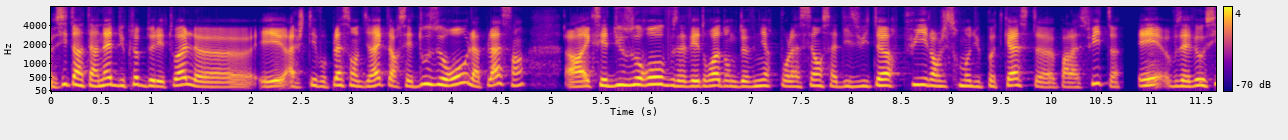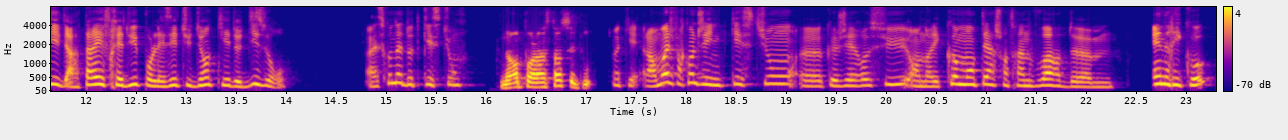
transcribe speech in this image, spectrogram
site internet du Club de l'Étoile et acheter vos places en direct. Alors c'est 12 euros la place. Hein. Alors avec ces 12 euros, vous avez droit donc de venir pour la séance à 18h puis l'enregistrement du podcast par la suite. Et vous avez aussi un tarif réduit pour les étudiants qui est de 10 euros. Est-ce qu'on a d'autres questions? Non, pour l'instant, c'est tout. Ok. Alors moi, par contre, j'ai une question euh, que j'ai reçue dans les commentaires. Je suis en train de voir de euh, Enrico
